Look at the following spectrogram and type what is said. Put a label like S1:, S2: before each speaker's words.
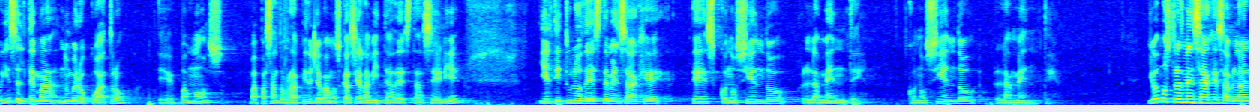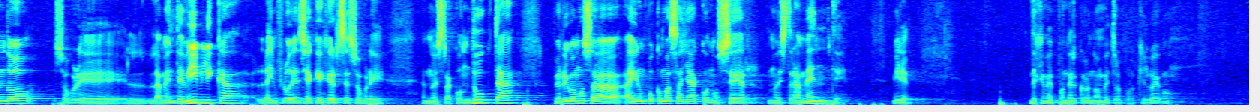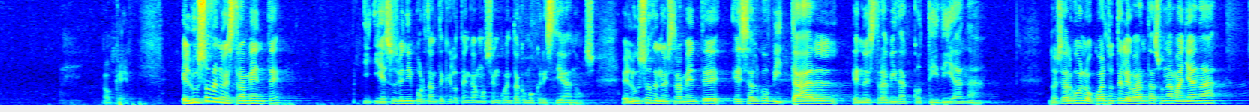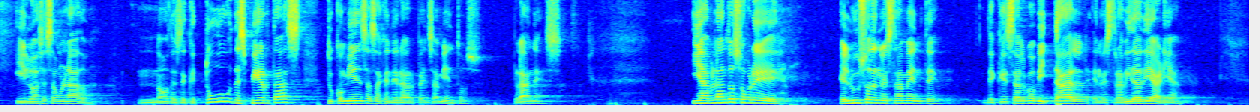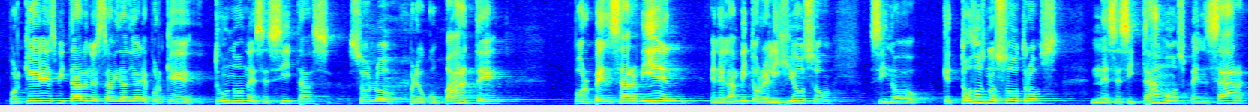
S1: Hoy es el tema número 4. Eh, vamos, va pasando rápido, ya vamos casi a la mitad de esta serie. Y el título de este mensaje es Conociendo la mente. Conociendo la mente. Llevamos tres mensajes hablando sobre la mente bíblica, la influencia que ejerce sobre nuestra conducta, pero hoy vamos a, a ir un poco más allá conocer nuestra mente. Mire, Déjeme poner cronómetro porque luego... Ok. El uso de nuestra mente, y, eso es bien importante que lo tengamos en cuenta como cristianos, el uso de nuestra mente es algo vital en nuestra vida cotidiana. No es algo en lo cual tú te levantas una mañana y lo haces a un lado. No, desde que tú despiertas, tú comienzas a generar pensamientos, planes, y hablando sobre el uso de nuestra mente, de que es algo vital en nuestra vida diaria, ¿por qué es vital en nuestra vida diaria? Porque tú no necesitas solo preocuparte por pensar bien en el ámbito religioso, sino que todos nosotros necesitamos pensar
